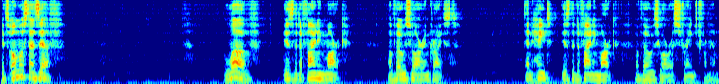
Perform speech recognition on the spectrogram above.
It's almost as if love is the defining mark of those who are in Christ, and hate is the defining mark of those who are estranged from Him.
